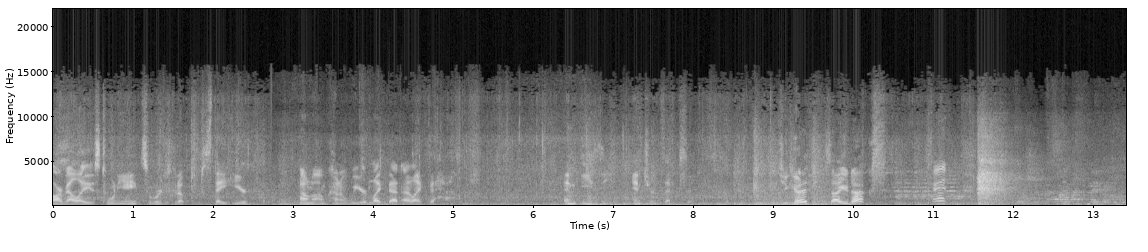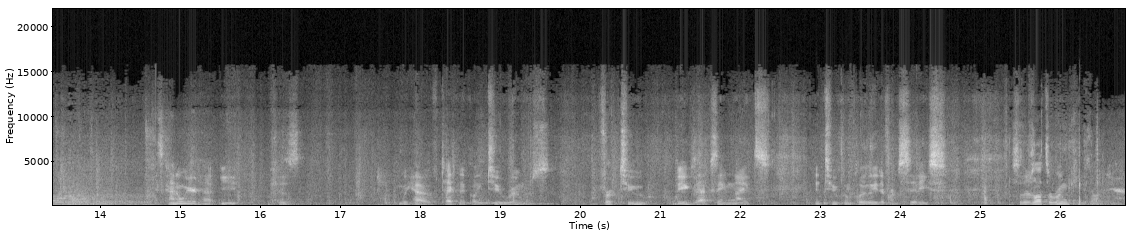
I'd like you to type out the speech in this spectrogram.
Our valet is 28, so we're just gonna stay here. I don't know, I'm kind of weird like that. I like to have an easy entrance exit. You good? Saw your ducks? Good. It's kind of weird because we have technically two rooms for two the exact same nights in two completely different cities. So there's lots of room keys on here.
